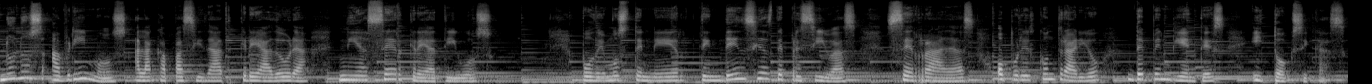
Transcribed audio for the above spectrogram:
No nos abrimos a la capacidad creadora ni a ser creativos. Podemos tener tendencias depresivas, cerradas o por el contrario, dependientes y tóxicas.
